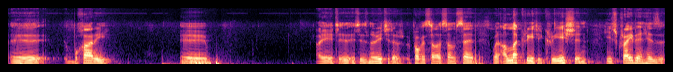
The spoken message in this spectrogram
uh, Bukhari, uh, it, it is narrated that Prophet ﷺ said, When Allah created creation, He described in His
